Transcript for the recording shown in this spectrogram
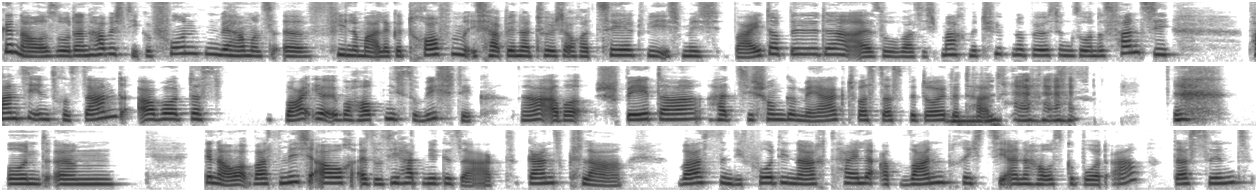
Genau, so, dann habe ich die gefunden. Wir haben uns äh, viele Male getroffen. Ich habe ihr natürlich auch erzählt, wie ich mich weiterbilde, also was ich mache mit Hypnobirthing so. Und das fand sie, fand sie interessant, aber das war ihr überhaupt nicht so wichtig. Ja, aber später hat sie schon gemerkt, was das bedeutet hat. Und ähm, genau, was mich auch, also sie hat mir gesagt, ganz klar, was sind die Vor-, die Nachteile, ab wann bricht sie eine Hausgeburt ab? Das sind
